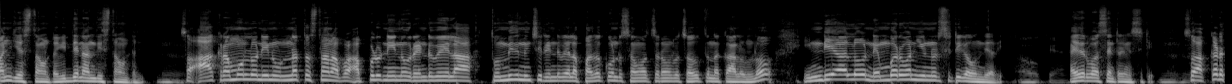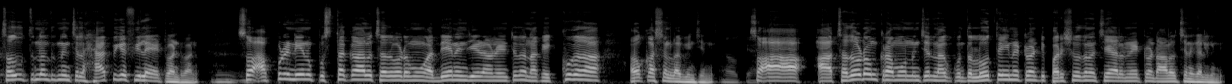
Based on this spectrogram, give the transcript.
పనిచేస్తూ ఉంటుంది విద్యను అందిస్తూ ఉంటుంది సో ఆ క్రమంలో నేను ఉన్నత స్థానం అప్పుడు- నేను రెండు వేల తొమ్మిది నుంచి రెండు వేల పదకొండు సంవత్సరంలో చదువుతున్న కాలంలో ఇండియాలో నెంబర్ వన్ యూనివర్సిటీగా ఉంది అది. Okay. Hyderabad central university. So అక్కడ చదువుతున్నందుకు నేను చాలా హ్యాపీగా ఫీల్ అయ్యేటువంటి వాడిని. సో అప్పుడు నేను పుస్తకాలు చదవడము అధ్యయనం చేయడం అనేది నాకు ఎక్కువగా అవకాశం లభించింది. సో ఆ చదవడం క్రమం నుంచి నాకు కొంత లోతైనటువంటి పరిశోధన చేయాలనేటువంటి ఆలోచన కలిగింది.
